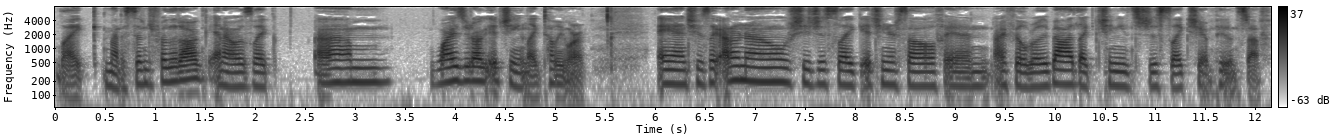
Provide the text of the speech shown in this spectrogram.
like medicine for the dog, and I was like, um, why is your dog itching? Like, tell me more. And she was like, I don't know. She's just like itching herself, and I feel really bad. Like, she needs just like shampoo and stuff.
